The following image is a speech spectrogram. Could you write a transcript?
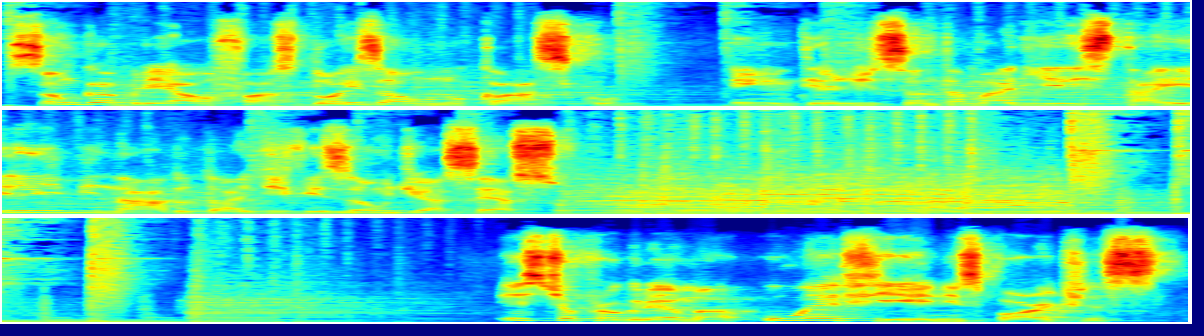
São Gabriel faz 2 a 1 no clássico e Inter de Santa Maria está eliminado da divisão de acesso. Este é o programa UFN Esportes.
